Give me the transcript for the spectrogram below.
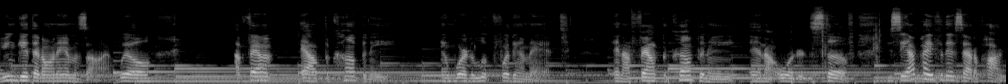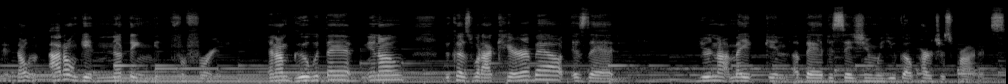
You can get that on Amazon. Well, I found out the company and where to look for them at. And I found the company and I ordered the stuff. You see, I pay for this out of pocket. Don't I don't get nothing for free. And I'm good with that, you know, because what I care about is that you're not making a bad decision when you go purchase products.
